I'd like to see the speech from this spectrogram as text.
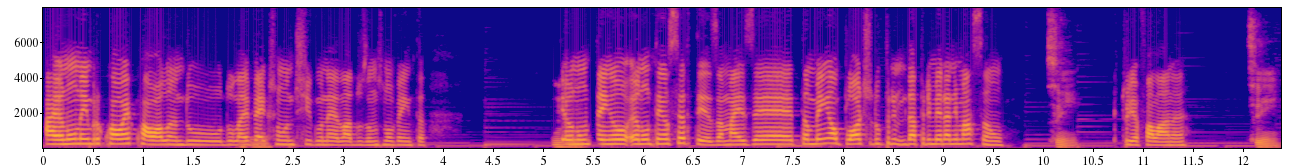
Ah, eu não lembro qual é qual, Alan, do, do live uhum. action antigo, né, lá dos anos 90. Uhum. Eu, não tenho, eu não tenho certeza, mas é também é o plot do, da primeira animação. Sim. Que tu ia falar, né? Sim.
